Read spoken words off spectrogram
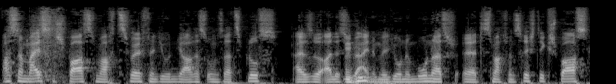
was am meisten Spaß macht, 12 Millionen Jahresumsatz plus, also alles mhm. über eine Million im Monat, äh, das macht uns richtig Spaß.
